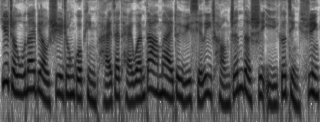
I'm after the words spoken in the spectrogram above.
业者无奈表示，中国品牌在在台湾大卖对于协力厂真的是一个警讯，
